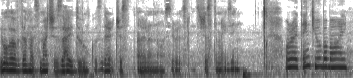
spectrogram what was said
you love them as much as I do because they're just, I don't know, seriously, it's just amazing. All right, thank you. Bye bye.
